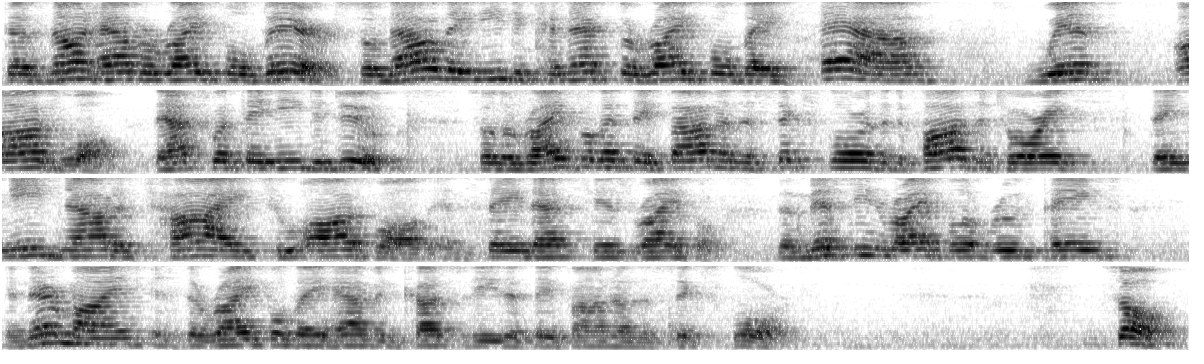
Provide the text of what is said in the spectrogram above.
does not have a rifle there. So now they need to connect the rifle they have with Oswald. That's what they need to do. So the rifle that they found on the sixth floor of the depository, they need now to tie to Oswald and say that's his rifle. The missing rifle at Ruth Paine's, in their mind, is the rifle they have in custody that they found on the sixth floor. So,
